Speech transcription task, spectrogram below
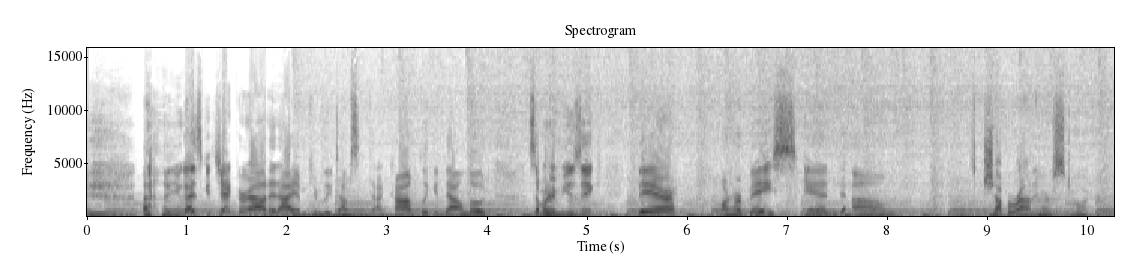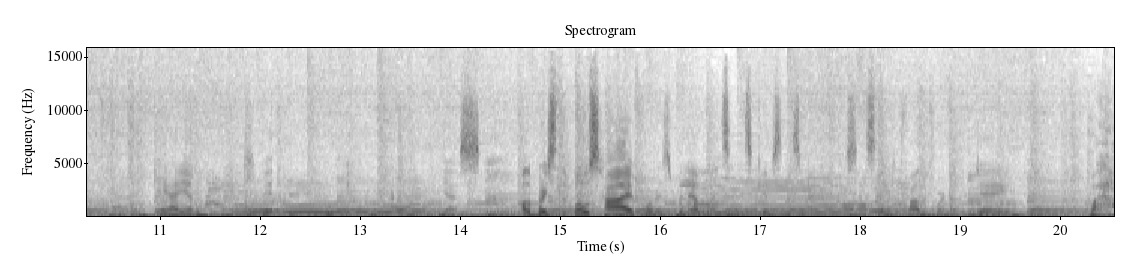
you guys can check her out at iamkimberlythompson.com. Click and download some of her music there on her base and um, shop around in her store. Yeah, KIM, keep it moving. Yes. All the praise to the Most High for his benevolence and his gifts and his magnificence. Thank you, Father, for another day. Wow.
